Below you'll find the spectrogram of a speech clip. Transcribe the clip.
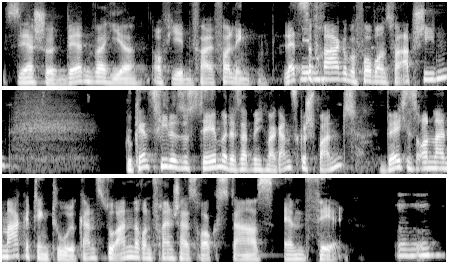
Sehr schön. Werden wir hier auf jeden Fall verlinken. Letzte ja. Frage, bevor wir uns verabschieden. Du kennst viele Systeme, deshalb bin ich mal ganz gespannt. Welches Online-Marketing-Tool kannst du anderen Franchise-Rockstars empfehlen? Mhm.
